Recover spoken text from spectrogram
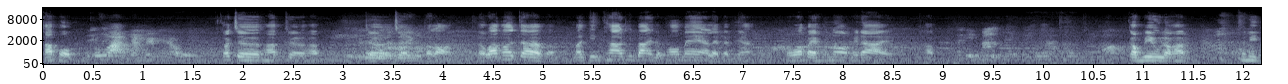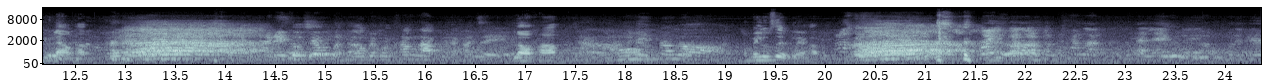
ครับผม หวานยังไม่แผ่ว ก็เจอครับเจอครับ เจอเจออยู่ตลอด แต่ว่าก็จะแบบมากินข้าวที่บ้านกับพ่อแม่อะไรแบบเนี้ยเพราะว่าไปข้างนอกไม่ได้ครับกับวิวเหรอครับ สนิทอยู่แล้วครับแต่ในโซเชียลเหมือนเราเป็นคนข้างรักอยู่นะคะเจเหรอครับ โมเมนต์ตลอด ผมไม่รู้สึกเลยครับ ไม่หรือว่าเราค่อนข้างรักตั้งแต่แรกอยู่แล้วก็เลยไม่ได้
